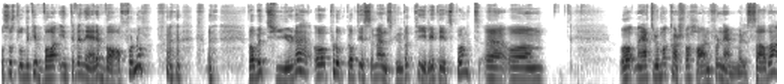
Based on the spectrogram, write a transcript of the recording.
Og så sto det ikke hva intervenere var for noe. hva betyr det å plukke opp disse menneskene på et tidlig tidspunkt? Eh, og, og, men jeg tror man kanskje får ha en fornemmelse av det,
